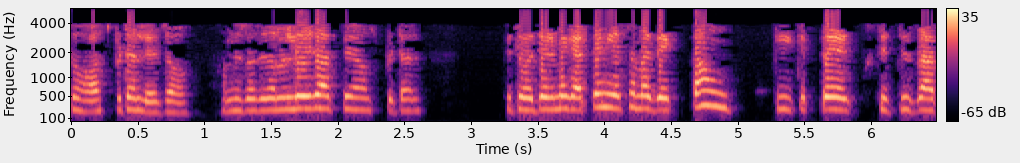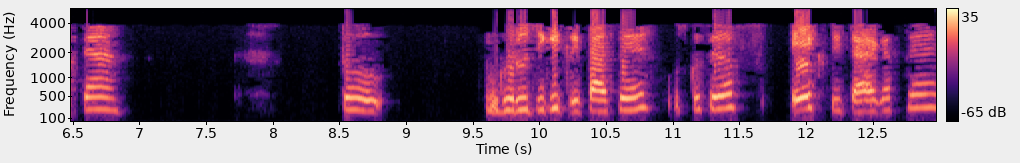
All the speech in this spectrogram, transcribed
तो हॉस्पिटल ले जाओ। हमने सोचा, चलो ले जाते हैं हॉस्पिटल फिर थोड़ी देर में कहते हैं अच्छा मैं देखता हूँ कि कितने स्टिचेस आते हैं। तो गुरु जी की कृपा से उसको सिर्फ़ एक स्टिच आया, कहते हैं,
